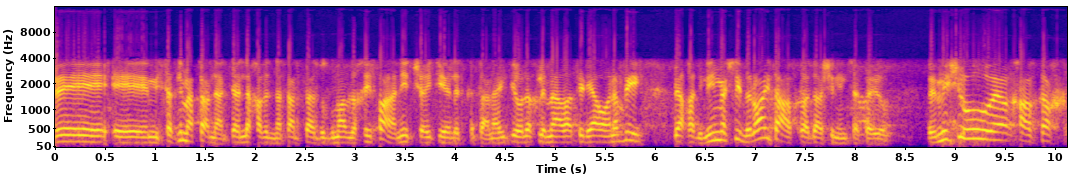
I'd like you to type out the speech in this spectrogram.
ומסתכלים מהצד, אני אתן לך, נתת דוגמה לחיפה, אני כשהייתי ילד קטן הייתי הולך למערת אליהו הנביא ביחד עם אמא שלי ולא הייתה הפרדה שנמצאת היום. ומישהו אחר כך,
